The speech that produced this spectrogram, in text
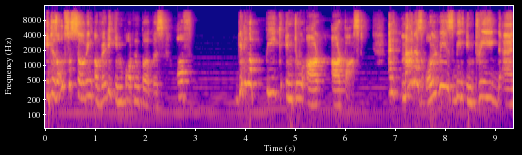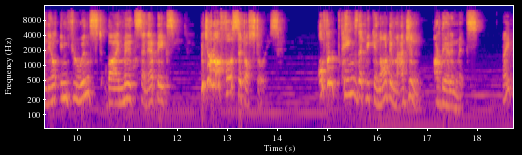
it is also serving a very important purpose of getting a peek into our, our past. And man has always been intrigued and you know influenced by myths and epics which are our first set of stories. Often things that we cannot imagine are there in myths right?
